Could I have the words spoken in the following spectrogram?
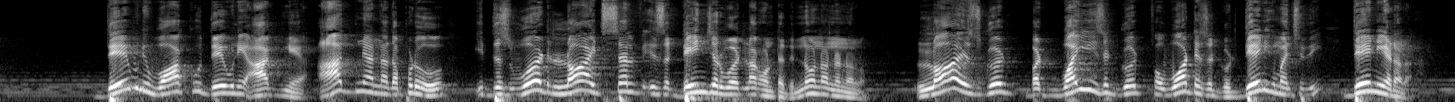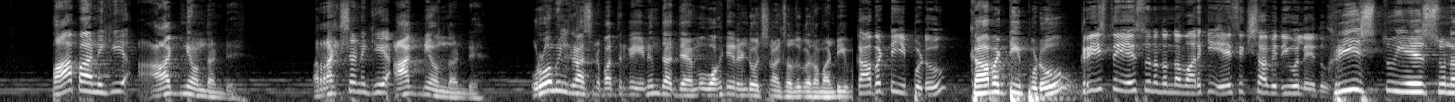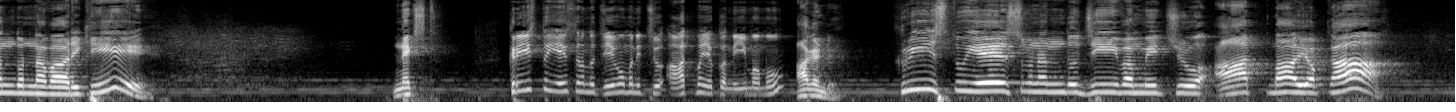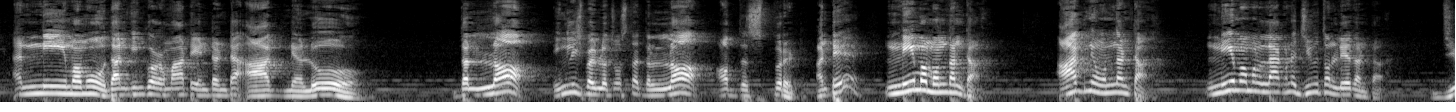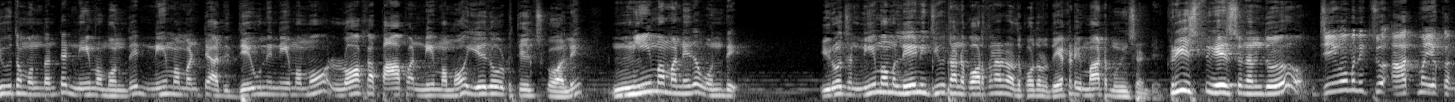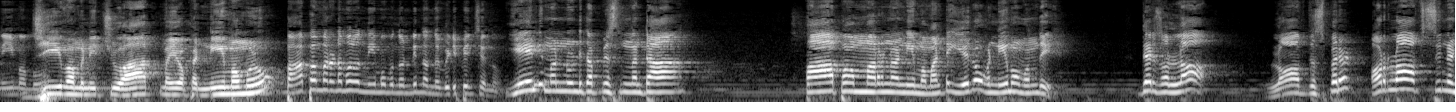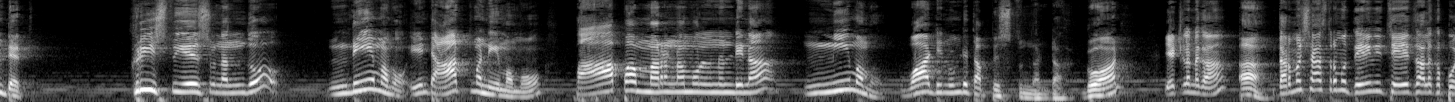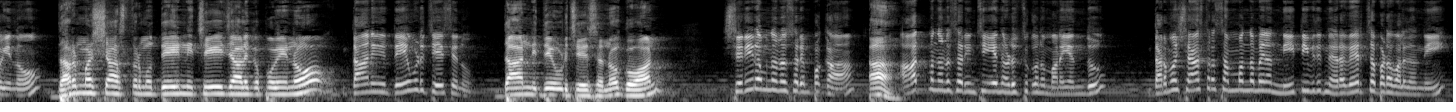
దేవుని వాకు దేవుని ఆజ్ఞ ఆజ్ఞ అన్నదప్పుడు this word law itself is a danger word లాగా ఉంటుంది. No no no no. Law is good but why is it good for what is it good దేనికి మంచిది? దేని ఎడల? పాపానికి ఆజ్ఞ ఉందండి. రక్షణకి ఆజ్ఞ ఉందండి. రోమిల్కి రాసిన పత్రిక ఎనిమిది అధ్యాయము ఒకటి రెండు వచ్చినాలు చదువుకుందామండి. కాబట్టి ఇప్పుడు కాబట్టి ఇప్పుడు క్రీస్తు యేసునందున్న వారికి ఏ శిక్షా విధియు లేదు. క్రీస్తు యేసునందున్న వారికి నెక్స్ట్ క్రీస్తు యేసునందు జీవమునిచ్చు ఆత్మ యొక్క నియమము. ఆగండి. క్రీస్తు యేసునందు జీవమిచ్చు ఆత్మ యొక్క నియమము. దానికి ఇంకొక మాట ఏంటంటే ఆజ్ఞలు. ద లా ఇంగ్లీష్ బైబిల్లో చూస్తే the law of the spirit అంటే నియమం ఉందంట. ఆజ్ఞ ఉందంట. నియమం లేకుండా జీవితం లేదంట. జీవితం ఉందంటే నియమం ఉంది. నియమం అంటే అది దేవుని నియమమో లోక పాప నియమమో ఏదో ఒకటి తేల్చుకోవాలి. నియమం అనేది ఉంది. ఈరోజు నియమం లేని జీవితాన్ని కోరుతున్నారు అది కుదరదు. ఎక్కడ ఈ మాట ముగించండి? క్రీస్తు యేసునందు జీవమునిచ్చు ఆత్మ యొక్క నియమము. జీవమునిచ్చు ఆత్మ యొక్క నియమమును పాప మరణముల నియమము నుండి నన్ను విడిపించెను. ఏ నియమం నుండి తప్పిస్తుందంట? పాపం మరణ నియమం. అంటే ఏదో ఒక నియమం ఉంది. There is a law law of the spirit or law of sin and death క్రీస్తు యేసునందు నియమము. ఏంటి? ఆత్మ నియమము. పాప మరణముల నుండిన నియమము. వాటి నుండి తప్పిస్తుందంట. గో ఆన్ ఎట్లనగా? ధర్మశాస్త్రము దేనిని చేయజాలకపోయినో? ధర్మశాస్త్రము దేన్ని చేయజాలకపోయినో? దానిని దేవుడు చేసెను. దాన్ని దేవుడు చేశాను గో ఆన్ శరీరం అనుసరింపక ఆ. ఆత్మను అనుసరించి ఏ నడుచుకును మన యందు? ధర్మశాస్త్ర సంబంధమైన నీతి విధి నెరవేర్చబడవలనని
